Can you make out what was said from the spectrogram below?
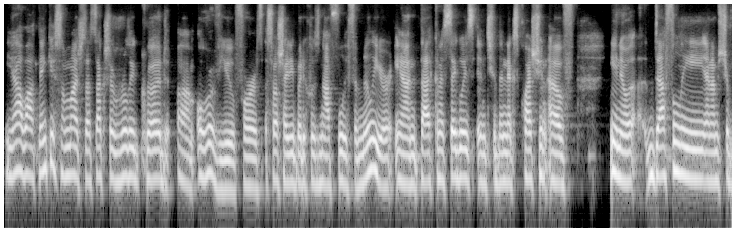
Yeah, wow. Thank you so much. That's actually a really good um, overview for especially anybody who's not fully familiar. And that kind of segues into the next question of, you know, definitely, and I'm sure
